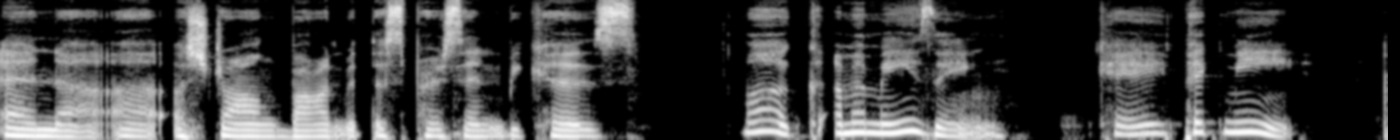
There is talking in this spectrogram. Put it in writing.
and uh, uh, a strong bond with this person because look, I'm amazing. Okay, pick me.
